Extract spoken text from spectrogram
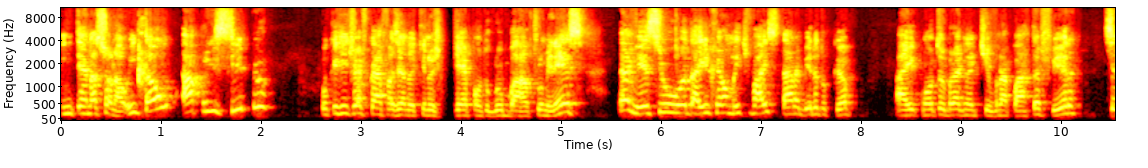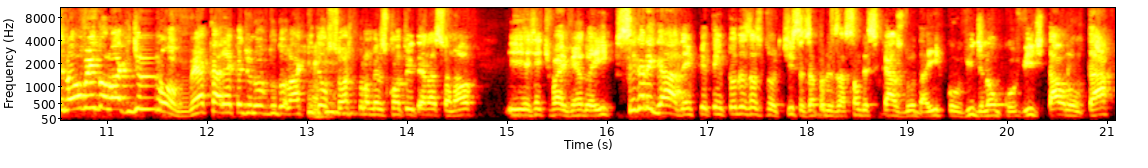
Internacional. Então, a princípio, o que a gente vai ficar fazendo aqui no ge.globo Fluminense é ver se o Odair realmente vai estar à beira do campo aí contra o Bragantino na quarta-feira. Se não, vem Dulac de novo. Vem a careca de novo do Dulac, que deu sorte, pelo menos, contra o Internacional e a gente vai vendo aí. Siga ligado, hein? Porque tem todas as notícias, atualização desse caso do Odair, Covid, não Covid, tal, não tá.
